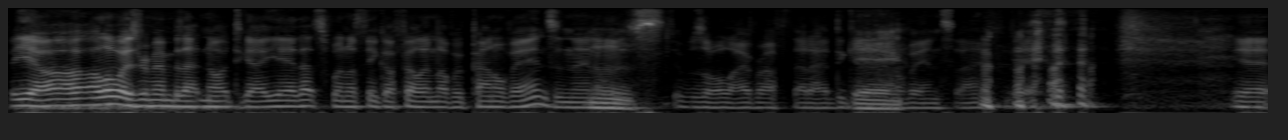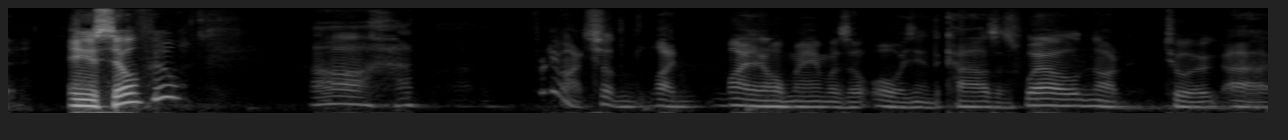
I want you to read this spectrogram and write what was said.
but yeah, I, I'll always remember that night to go. Yeah, that's when I think I fell in love with panel vans, and then Mm. it was it was all over after that. I had to get Yeah. a panel van. So yeah, yeah. and yourself, Phil. Oh, I- pretty much like my old man was always into cars as well, not to a uh,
